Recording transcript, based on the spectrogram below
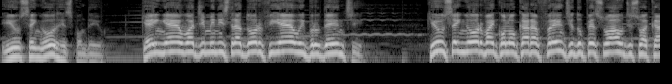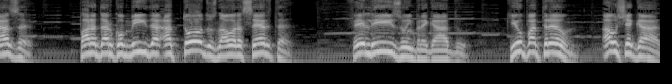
E o Senhor respondeu: Quem é o administrador fiel e prudente? que o Senhor vai colocar à frente do pessoal de sua casa para dar comida a todos na hora certa. Feliz o empregado que o patrão, ao chegar,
